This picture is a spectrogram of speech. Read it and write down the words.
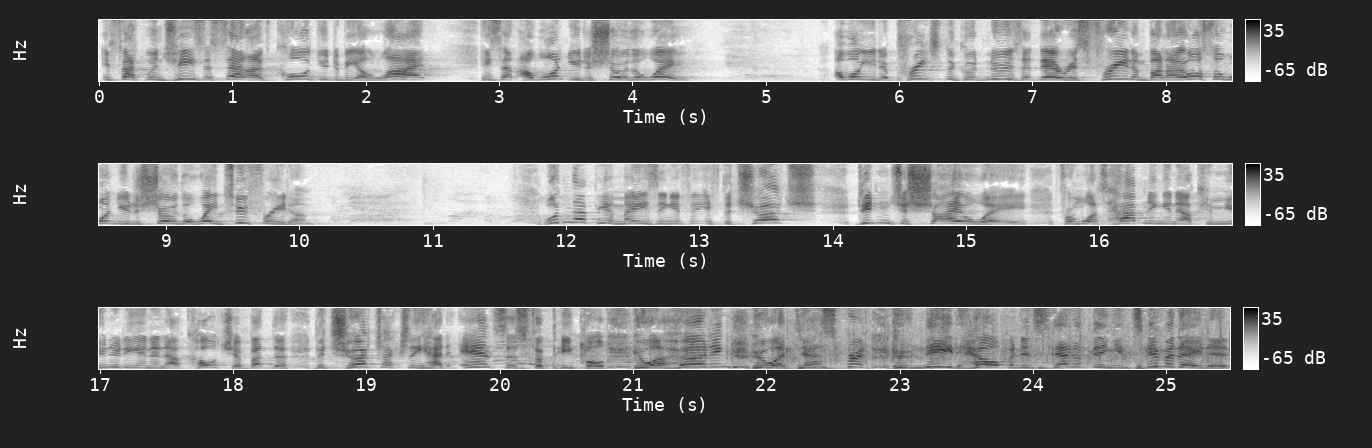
In fact, when Jesus said, I've called you to be a light He said, I want you to show the way. I want you to preach the good news that there is freedom, but I also want you to show the way to freedom. Wouldn't that be amazing if, if the church didn't just shy away from what's happening in our community and in our culture, but the, the church actually had answers for people who are hurting, who are desperate, who need help, and instead of being intimidated,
